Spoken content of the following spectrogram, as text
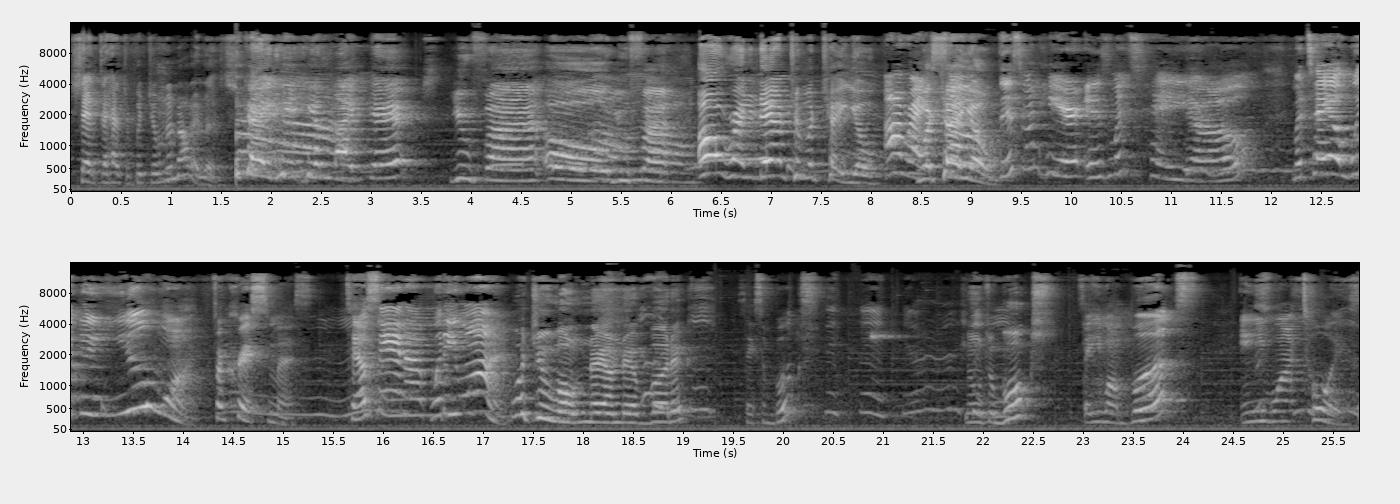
Santa has to put you on the naughty list. You can't hit him like that. You fine. Oh, you Oh, fine. no. All right, down to Mateo. All right, Mateo. so this one here is Mateo. Mateo, what do you want for Christmas? Tell Santa, what do you want? What you want down there, buddy? Say some books. You want some books? Say you want books and you want toys.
